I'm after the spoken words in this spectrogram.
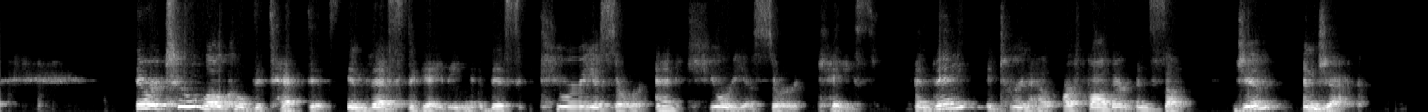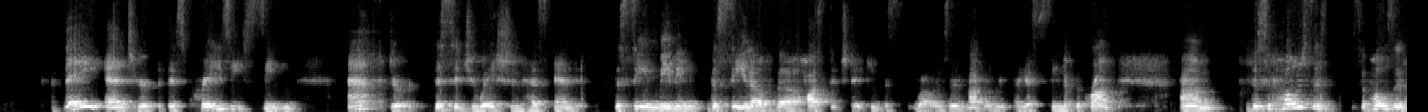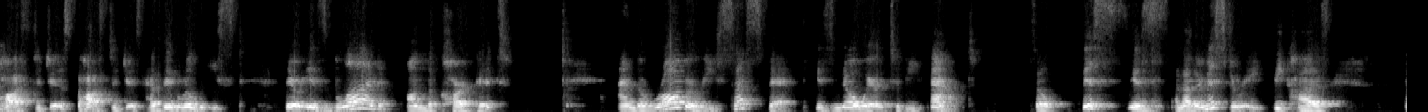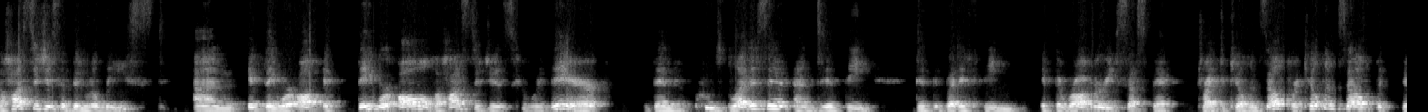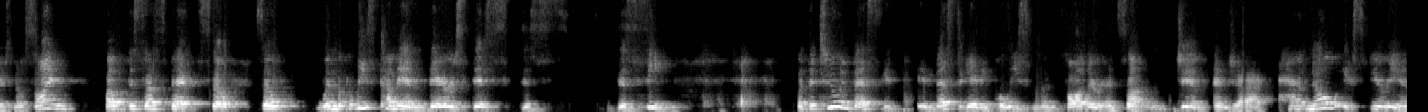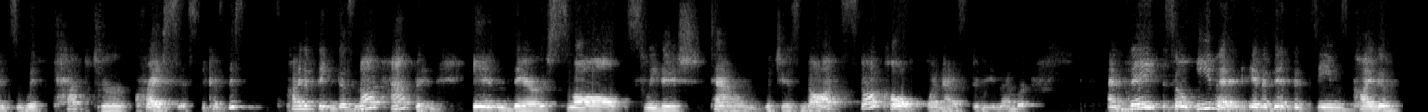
There are two local detectives investigating this curiouser and curiouser case. And they, it turned out, are father and son, Jim and Jack. They enter this crazy scene after the situation has ended. The scene meaning the scene of the hostage taking this, well, it's not really, I guess, scene of the crime. Um, the supposed, supposed hostages, the hostages have been released. There is blood on the carpet, and the robbery suspect is nowhere to be found. So this is another mystery because the hostages have been released. And if they were all, if they were all the hostages who were there, then whose blood is it? And did the did the, but if the if the robbery suspect tried to kill himself or killed himself, but there's no sign of the suspect. So so when the police come in, there's this this this scene. But the two investi- investigating policemen, father and son, Jim and Jack, have no experience with captor crisis because this kind of thing does not happen in their small Swedish town, which is not Stockholm, one has to remember. And they, so even in a bit that seems kind of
